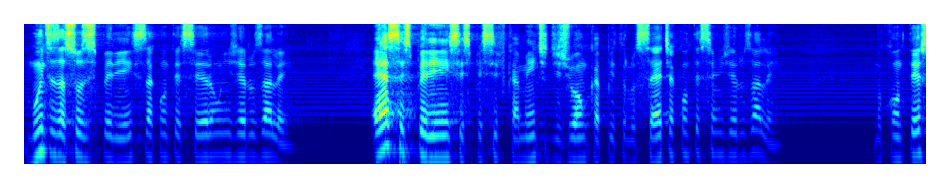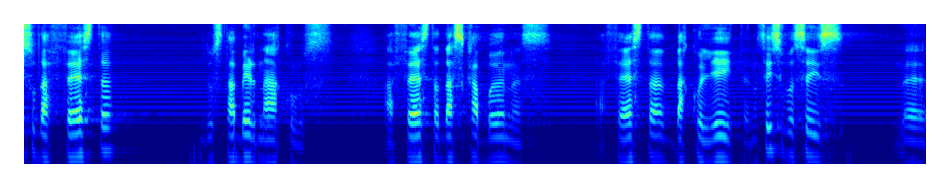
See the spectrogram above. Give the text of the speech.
muitas das suas experiências aconteceram em Jerusalém. Essa experiência especificamente de João capítulo 7 aconteceu em Jerusalém, no contexto da festa dos tabernáculos, a festa das cabanas, a festa da colheita. Não sei se vocês é,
